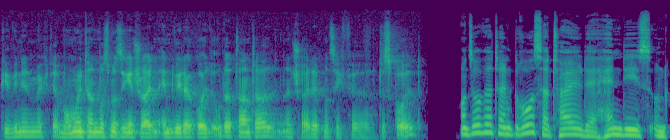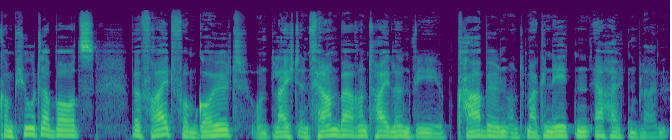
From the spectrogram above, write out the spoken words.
gewinnen möchte. Momentan muss man sich entscheiden, entweder Gold oder Tantal. Dann entscheidet man sich für das Gold. Und so wird ein großer Teil der Handys und Computerboards befreit vom Gold und leicht entfernbaren Teilen wie Kabeln und Magneten erhalten bleiben.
